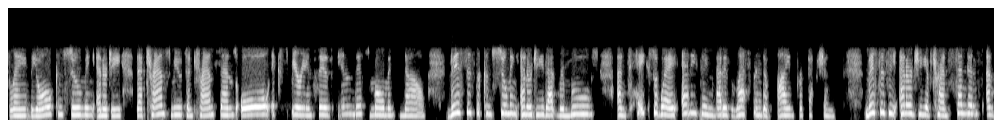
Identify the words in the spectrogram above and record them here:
flame, the all consuming energy that transmutes and transcends all experiences in this moment now. This is the consuming energy that removes and takes away anything that is less than divine perfection. This is the energy of transcendence and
